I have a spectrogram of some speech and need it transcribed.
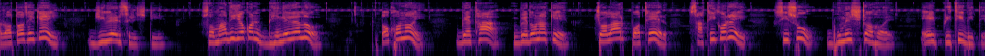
রত থেকেই জীবের সৃষ্টি। সমাধি যখন ভেঙে গেল, তখনই ব্যথা বেদনাকে চলার পথের সাথী করেই শিশু ভূমিষ্ঠ হয় এই পৃথিবীতে।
